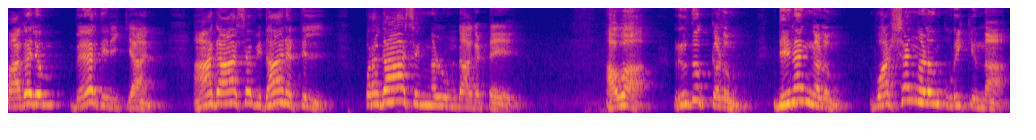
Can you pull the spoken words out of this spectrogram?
പകലും വേർതിരിക്കാൻ ആകാശവിധാനത്തിൽ പ്രകാശങ്ങൾ ഉണ്ടാകട്ടെ. അവ ഋതുക്കളും ദിനങ്ങളും വർഷങ്ങളും കുറിക്കുന്ന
